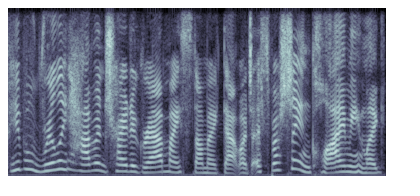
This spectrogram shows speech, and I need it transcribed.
people really haven't tried to grab my stomach that much, especially in climbing. Like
